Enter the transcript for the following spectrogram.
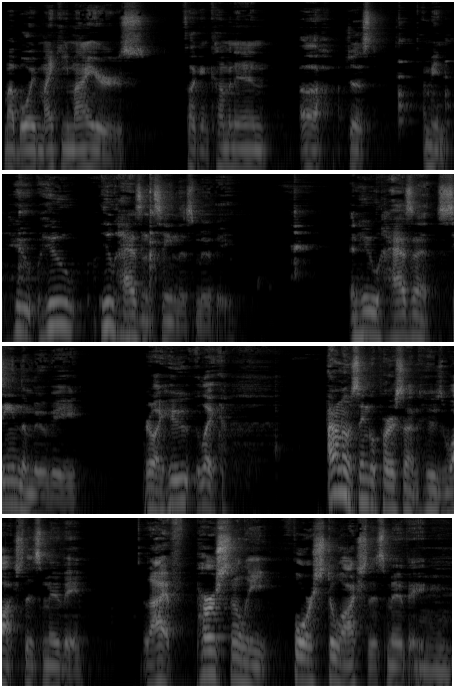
My boy Mikey Myers, fucking coming in. Ugh, just I mean, who who who hasn't seen this movie? And who hasn't seen the movie? Or like who like I don't know a single person who's watched this movie that I have personally forced to watch this movie Mm.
